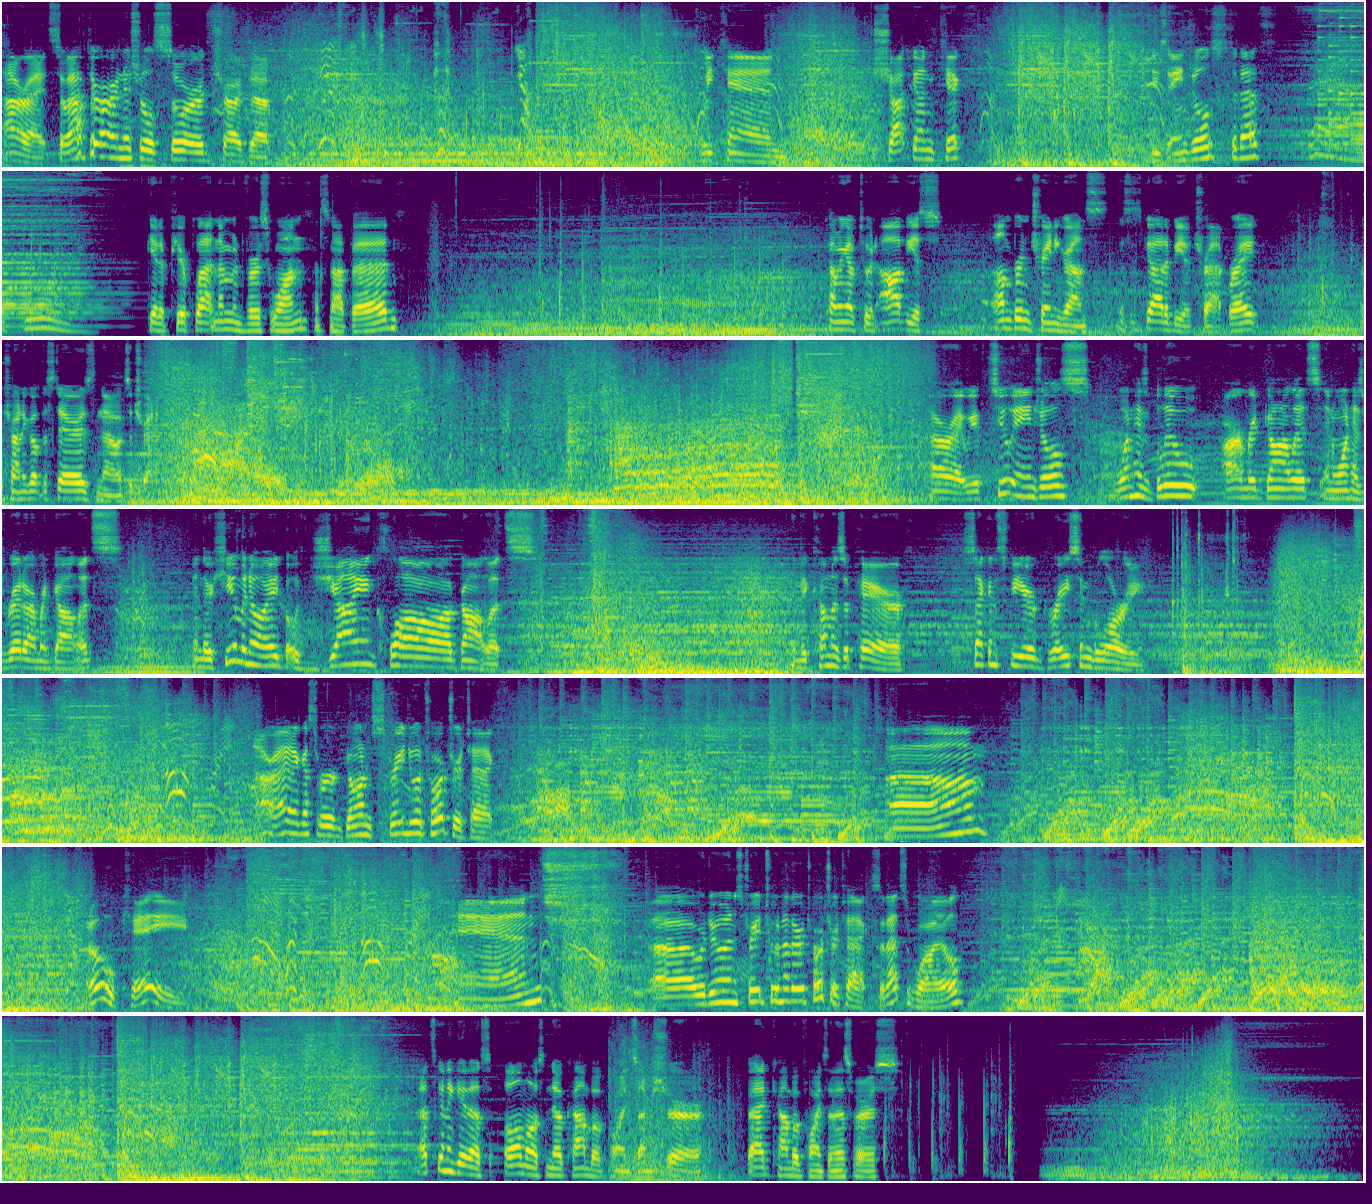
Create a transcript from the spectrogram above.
Alright, so after our initial sword charge up, we can shotgun kick these angels to death. Get a pure platinum in verse 1. That's not bad. Coming up to an obvious Umbran training grounds. This has got to be a trap, right? We're trying to go up the stairs? No, it's a trap. Alright, we have two angels. One has blue armored gauntlets, and one has red armored gauntlets. And they're humanoid, but with giant claw gauntlets. And they come as a pair. Second sphere, grace and glory. Alright, I guess we're going straight into a torture attack. Um. Okay. And uh, we're doing straight to another torture attack, so that's wild. That's gonna give us almost no combo points, I'm sure. Bad combo points in this verse.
